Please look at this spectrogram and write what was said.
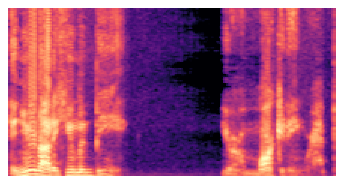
And you're not a human being. You're a marketing rep.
